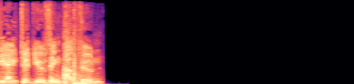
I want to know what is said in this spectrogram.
Created using Powtoon.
